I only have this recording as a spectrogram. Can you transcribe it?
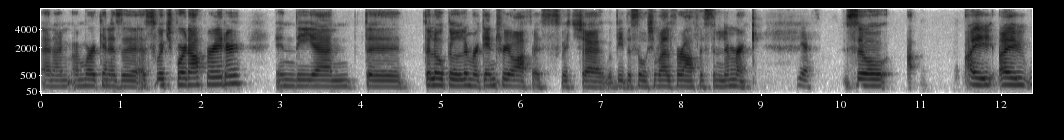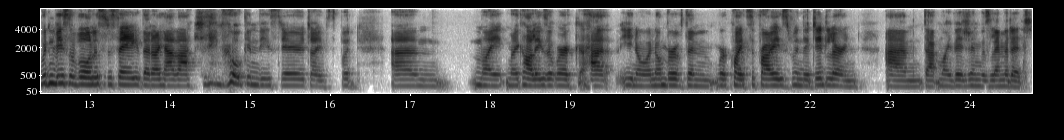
and I'm I'm working as a, a switchboard operator in the um the the local Limerick Intreo office, which uh, would be the social welfare office in Limerick Yes. so I I wouldn't be so bold as to say that I have actually broken these stereotypes, but um, my my colleagues at work had you know a number of them were quite surprised when they did learn um, that my vision was limited.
